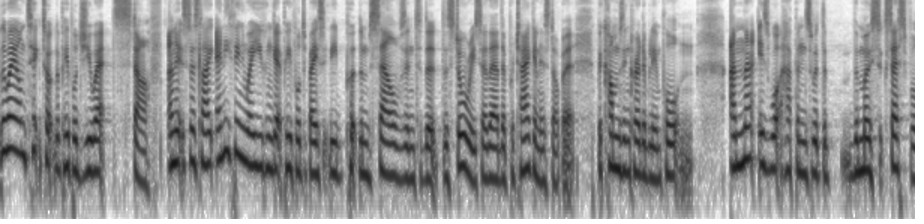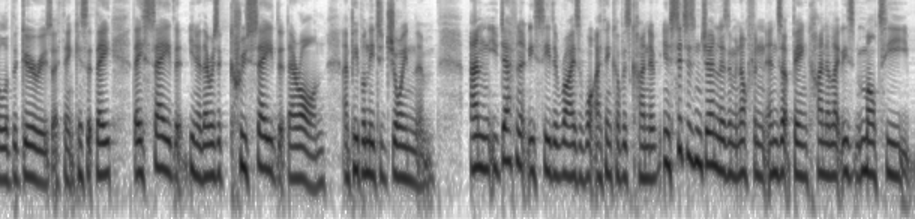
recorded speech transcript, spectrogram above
the way on tiktok that people duet stuff. And it's just like anything where you can get people to basically put themselves into the, the story so they're the protagonist of it becomes incredibly important. And that is what happens with the the most successful of the gurus i think is that they they say that you know there is a crusade that they're on and people need to join them and you definitely see the rise of what I think of as kind of you know citizen journalism, and often ends up being kind of like these multi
